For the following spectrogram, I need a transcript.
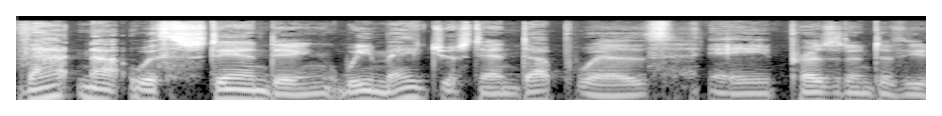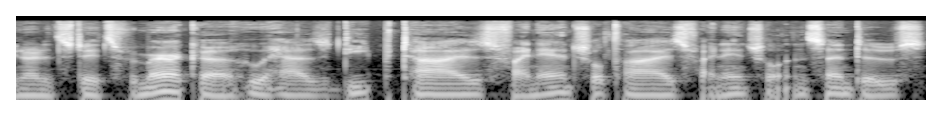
That notwithstanding, we may just end up with a president of the United States of America who has deep ties, financial ties, financial incentives,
